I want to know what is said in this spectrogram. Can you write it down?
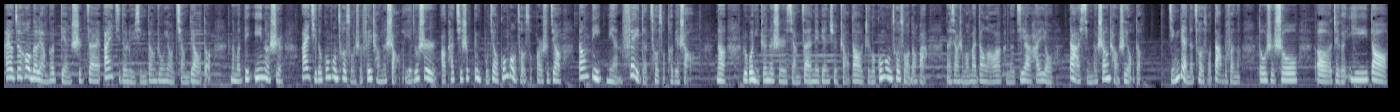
还有最后的两个点是在埃及的旅行当中要强调的。那么第一呢是。埃及的公共厕所是非常的少的，也就是啊，它其实并不叫公共厕所，而是叫当地免费的厕所特别少。那如果你真的是想在那边去找到这个公共厕所的话，那像什么麦当劳啊、肯德基啊，还有大型的商场是有的。景点的厕所大部分呢都是收呃这个一到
